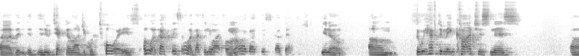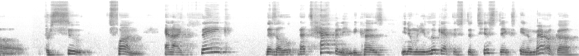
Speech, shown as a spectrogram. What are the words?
uh, the, the, new technological toys. Oh, I got this. Oh, I got the new iPhone. Oh, I got this, got that. You know, um, so we have to make consciousness uh, pursuit fun, and I think there's a that's happening because you know when you look at the statistics in America,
